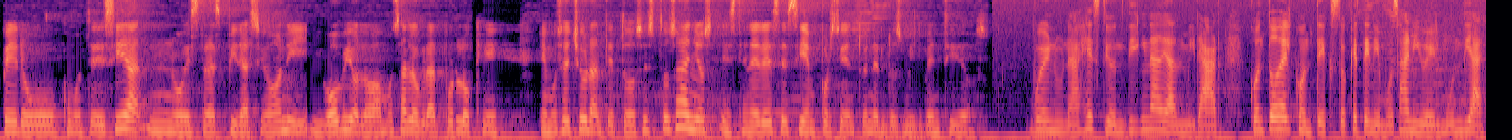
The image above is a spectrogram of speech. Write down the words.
Pero, como te decía, nuestra aspiración, y obvio lo vamos a lograr por lo que hemos hecho durante todos estos años, es tener ese 100% en el 2022. Bueno, una gestión digna de admirar con todo el contexto que tenemos a nivel mundial.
